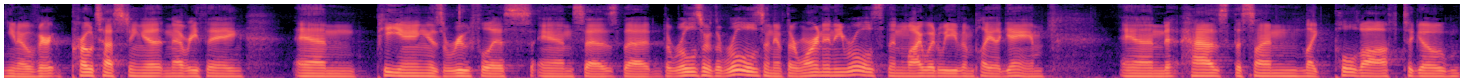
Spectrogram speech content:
you know very protesting it and everything. And Pi Ying is ruthless and says that the rules are the rules, and if there weren't any rules, then why would we even play a game? And has the son like pulled off to go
